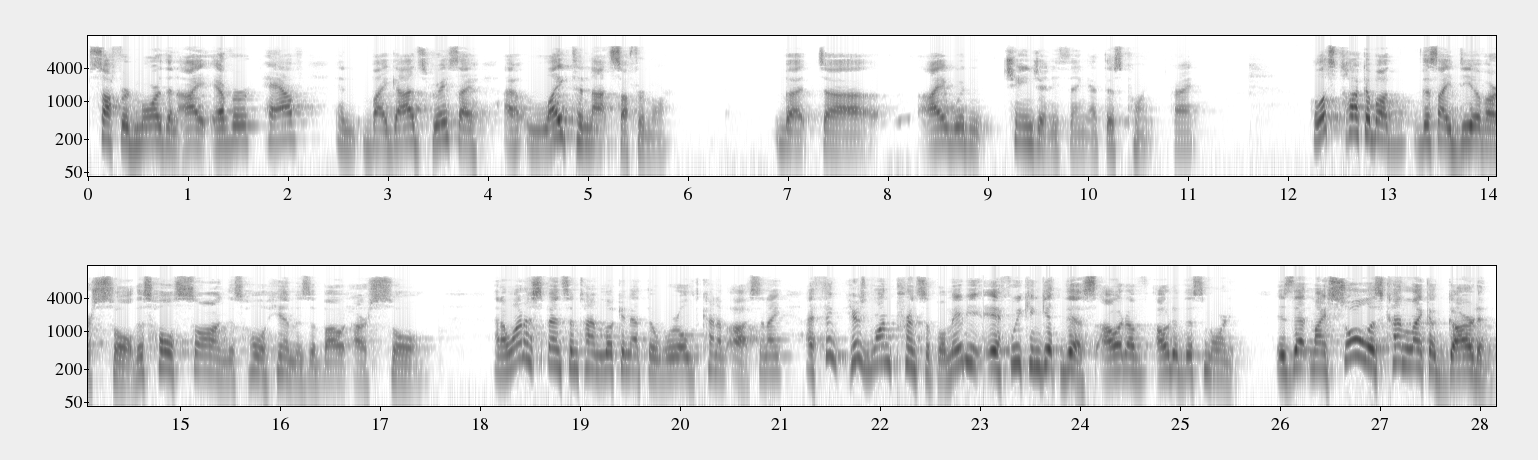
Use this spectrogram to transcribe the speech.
suffered more than I ever have, and by God's grace, I, I like to not suffer more. But uh, I wouldn't change anything at this point, right? Well, let's talk about this idea of our soul. This whole song, this whole hymn is about our soul. And I want to spend some time looking at the world kind of us. And I, I think here's one principle. Maybe if we can get this out of, out of this morning, is that my soul is kind of like a garden.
